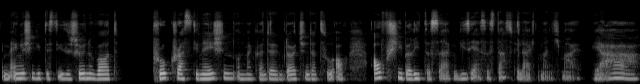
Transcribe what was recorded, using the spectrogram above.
im Englischen gibt es dieses schöne Wort Procrastination und man könnte im Deutschen dazu auch Aufschieberitis sagen. Wie sehr ist es das vielleicht manchmal? Ja,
